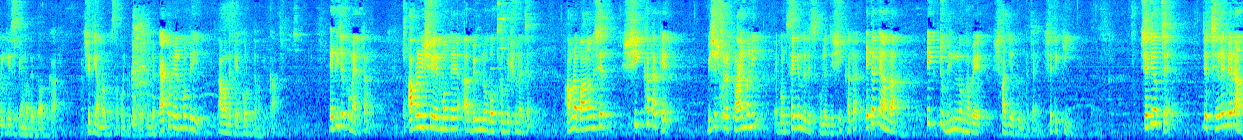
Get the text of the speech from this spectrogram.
বিকেএসপি আমাদের দরকার? সেটি আমরা উপস্থাপন করতে পারব। কিন্তু এখন এর মধ্যেই আমাদেরকে করতে হবে কাজ। এটি যেরকম একটা, আপনারা নিশ্চয়ই এর মধ্যে বিভিন্ন বক্তব্য শুনেছেন। আমরা বাংলাদেশের শিক্ষাটাকে, বিশেষ করে প্রাইমারি এবং সেকেন্ডারি স্কুলে যে শিক্ষাটা, এটাকে আমরা একটু ভিন্নভাবে সাজিয়ে তুলতে চাই। সেটি কি? সেটি হচ্ছে যে ছেলেমেয়েরা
